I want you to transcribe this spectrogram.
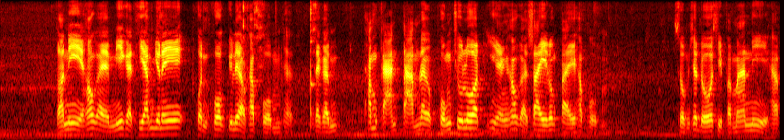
ำตอนนี้เขาก็มีกระเทียมอยู่ในก้นโคกอยู่แล้วครับ ผมแต่ก็ทำการตำแล้วก็ผงชูรสอีหยังเขาก็ใส่ลงไปครับผม สมชะโดสิประมาณนี้ครับ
